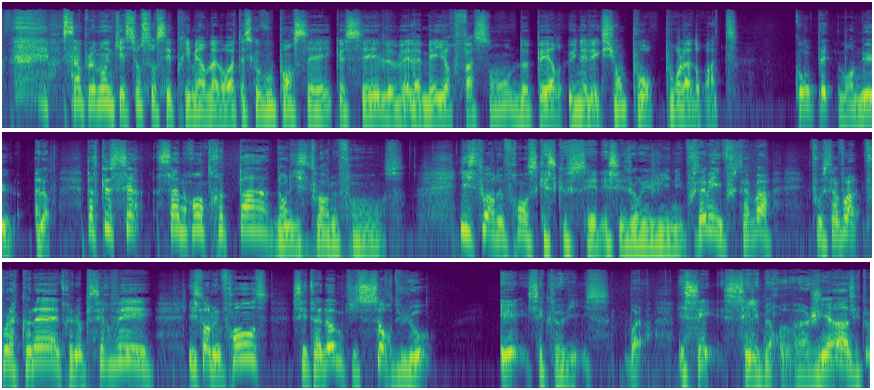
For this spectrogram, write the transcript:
Simplement une question sur ces primaires de la droite. Est-ce que vous pensez que c'est la meilleure façon de perdre une élection pour, pour la droite Complètement nul. Alors, parce que ça, ça ne rentre pas dans l'histoire de France. L'histoire de France, qu'est-ce que c'est et ses origines? Vous savez, il faut savoir, il faut savoir, il faut la connaître et l'observer. L'histoire de France, c'est un homme qui sort du lot et c'est Clovis. Voilà. Et c'est, c'est les Mérovingiens, c'est tout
